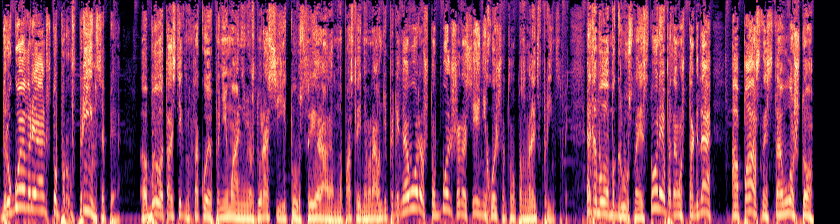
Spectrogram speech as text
Другой вариант, что в принципе э, было достигнуто такое понимание между Россией, Турцией и Ираном на последнем раунде переговоров, что больше Россия не хочет этого позволять в принципе. Это была бы грустная история, потому что тогда опасность того, что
